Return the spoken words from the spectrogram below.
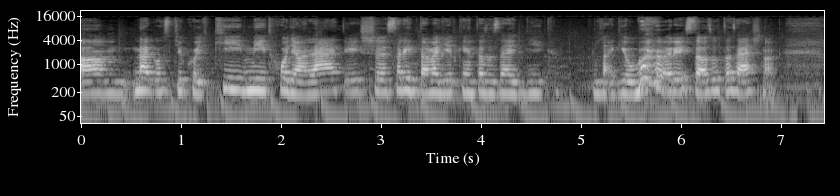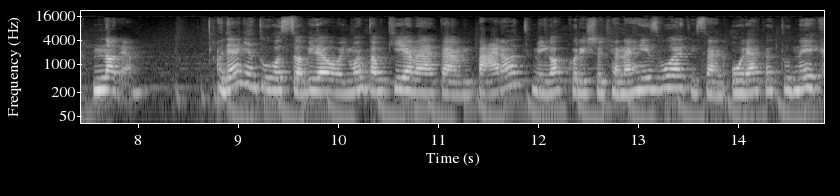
um, megosztjuk, hogy ki mit, hogyan lát, és szerintem egyébként ez az egyik legjobb része az utazásnak. Na de, de egyen túl hosszú a videó, ahogy mondtam, kiemeltem párat, még akkor is, hogyha nehéz volt, hiszen órákat tudnék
